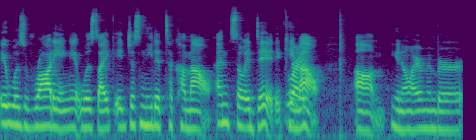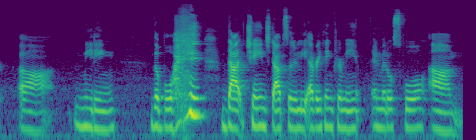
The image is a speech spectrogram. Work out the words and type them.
it was rotting. It was like it just needed to come out. And so it did. It came Right. out. Um, you know, I remember uh, meeting the boy that changed absolutely everything for me in middle school. Um,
